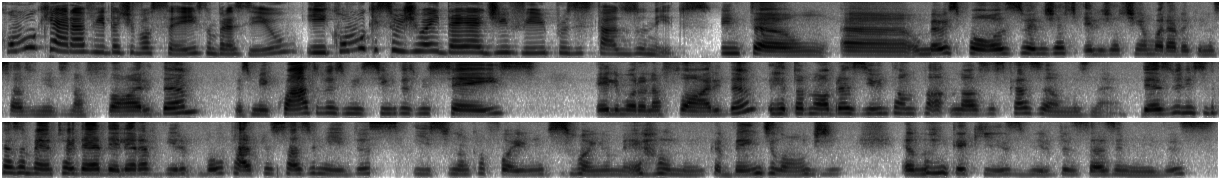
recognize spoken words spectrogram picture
Como que era a vida de vocês no Brasil e como que surgiu a ideia de vir para os Estados Unidos? Então, uh, o meu esposo, ele já, ele já tinha morado aqui nos Estados Unidos, na Flórida, 2004, 2005, 2006. Ele morou na Flórida, retornou ao Brasil, então nós nos casamos, né? Desde o início do casamento, a ideia dele era vir voltar para os Estados Unidos. Isso nunca foi um sonho meu, nunca, bem de longe. Eu nunca quis vir para os Estados Unidos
